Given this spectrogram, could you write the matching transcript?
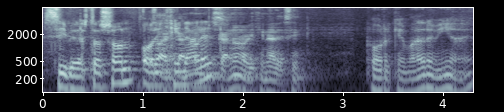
Sí, pero estos son originales. Canon, originales, sí. Porque madre mía, ¿eh?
